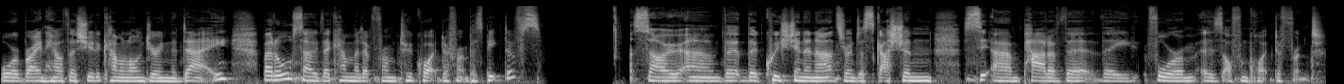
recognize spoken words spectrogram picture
or a brain health issue to come along during the day, but also they come at it from two quite different perspectives. So um, the the question and answer and discussion um, part of the the forum is often quite different.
